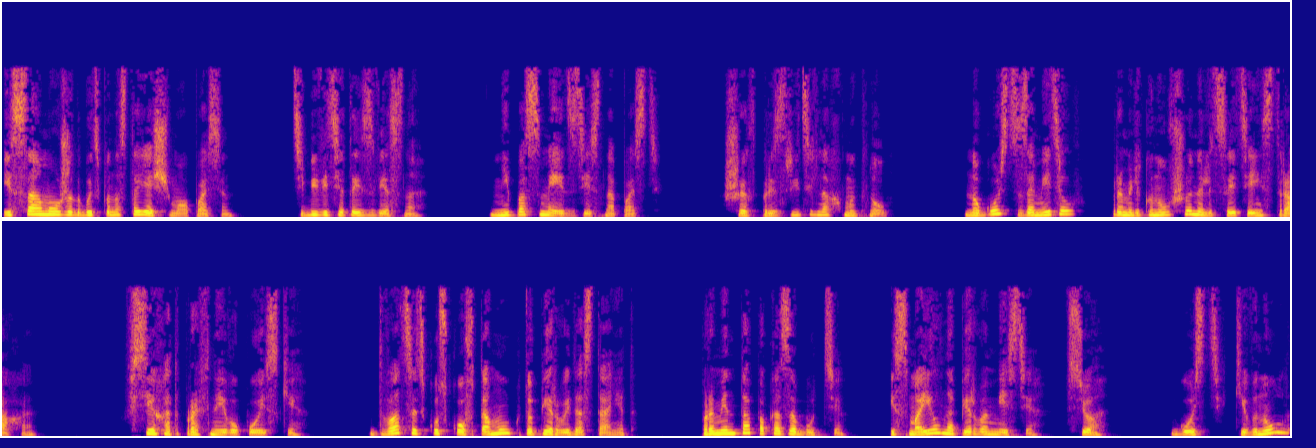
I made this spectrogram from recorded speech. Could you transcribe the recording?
И сам может быть по-настоящему опасен. Тебе ведь это известно. Не посмеет здесь напасть. Шеф презрительно хмыкнул. Но гость заметил промелькнувшую на лице тень страха. Всех отправь на его поиски. Двадцать кусков тому, кто первый достанет. Про мента пока забудьте. Исмаил на первом месте. Все. Гость кивнул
